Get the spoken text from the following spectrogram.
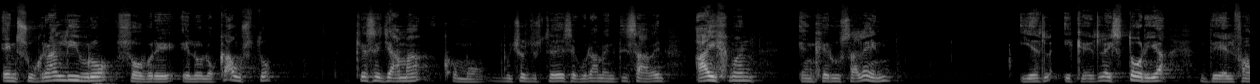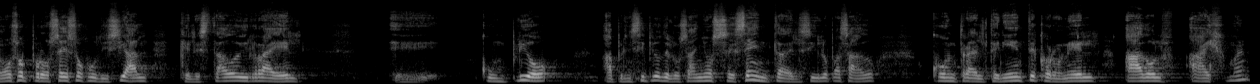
en su gran libro sobre el holocausto, que se llama, como muchos de ustedes seguramente saben, Eichmann en Jerusalén, y, es, y que es la historia del famoso proceso judicial que el Estado de Israel eh, cumplió a principios de los años 60 del siglo pasado contra el teniente coronel Adolf Eichmann,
